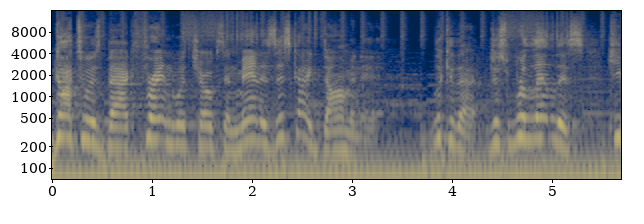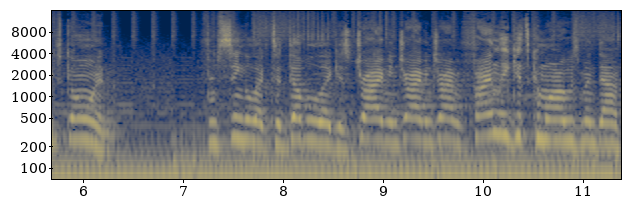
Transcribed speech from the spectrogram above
got to his back, threatened with chokes, and man, is this guy dominant. Look at that. Just relentless. Keeps going. From single leg to double leg is driving, driving, driving. Finally gets Kamaru Usman down.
